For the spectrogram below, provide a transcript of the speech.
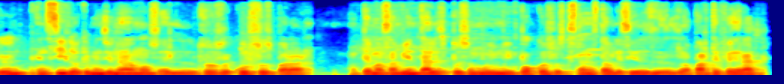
Que en, sí lo que mencionábamos, los recursos para temas ambientales pues son muy muy pocos los que están establecidos desde la parte federal.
